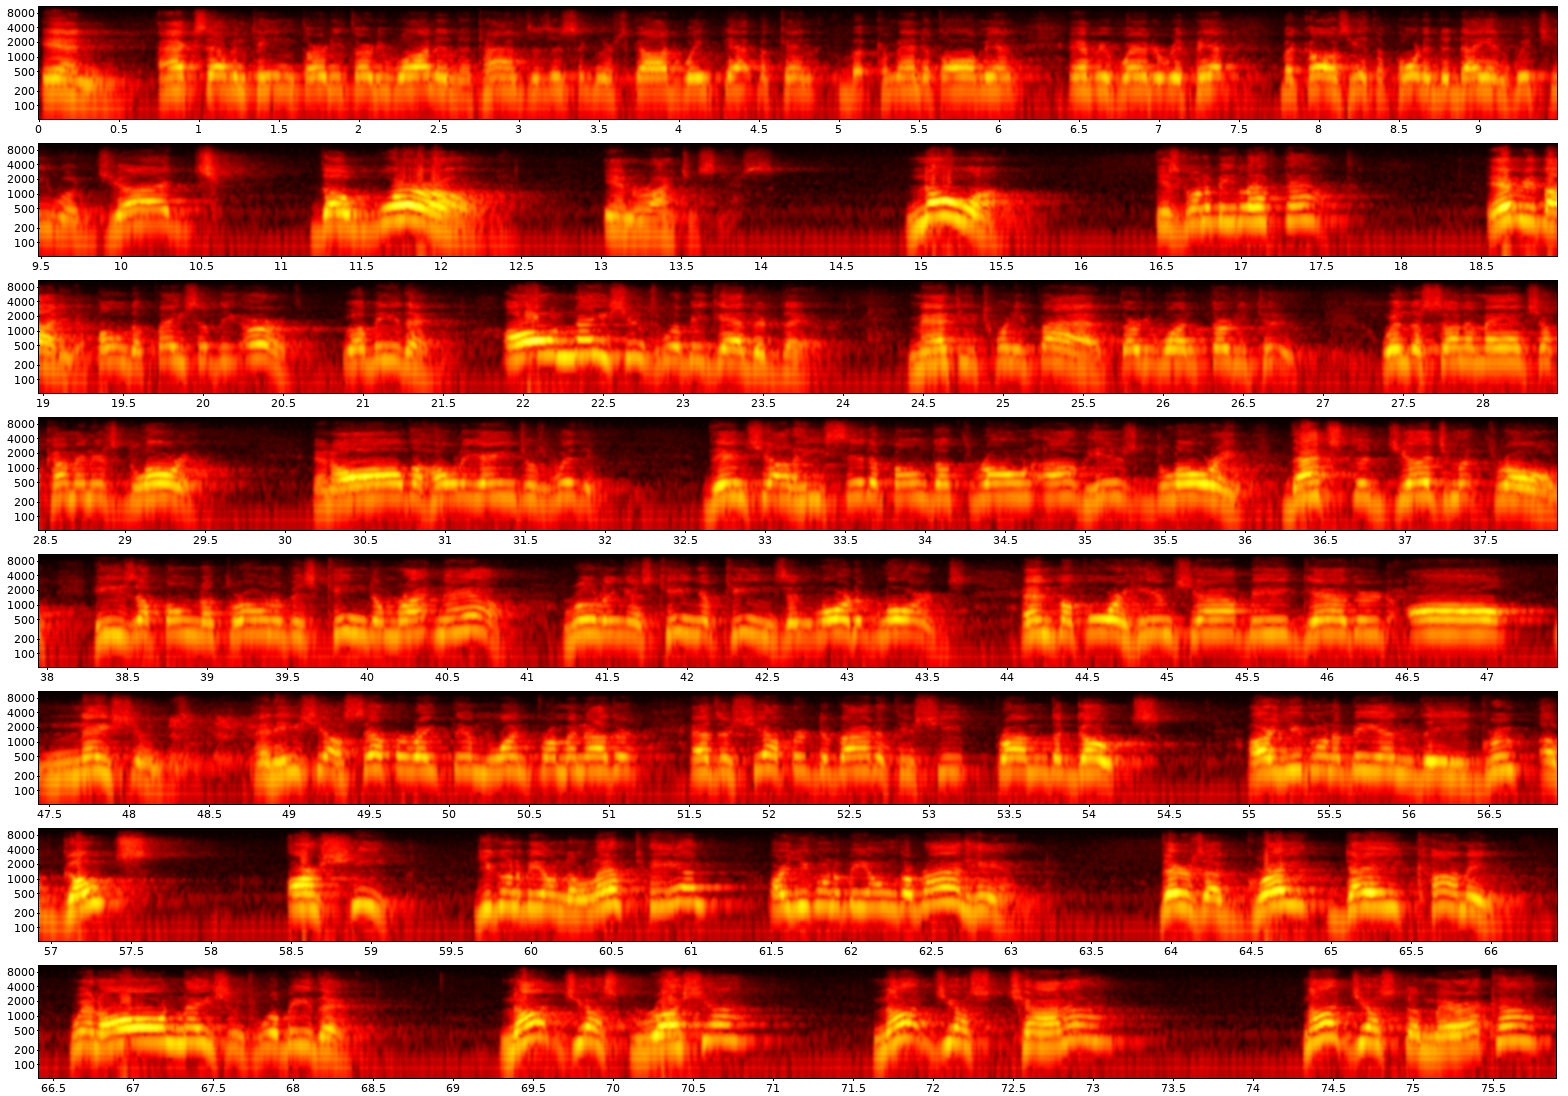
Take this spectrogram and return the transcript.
In Acts 17, 30, 31, in the times of this sickness God winked at, but, can, but commandeth all men everywhere to repent, because he hath appointed a day in which he will judge the world in righteousness. No one is going to be left out. Everybody upon the face of the earth will be there. All nations will be gathered there. Matthew 25, 31, 32. When the Son of Man shall come in his glory, and all the holy angels with him, then shall he sit upon the throne of his glory. That's the judgment throne. He's up on the throne of his kingdom right now ruling as King of kings and Lord of lords. And before him shall be gathered all nations, and he shall separate them one from another, as a shepherd divideth his sheep from the goats. Are you going to be in the group of goats or sheep? You going to be on the left hand or are you going to be on the right hand? There's a great day coming when all nations will be there. Not just Russia, not just China, not just America,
